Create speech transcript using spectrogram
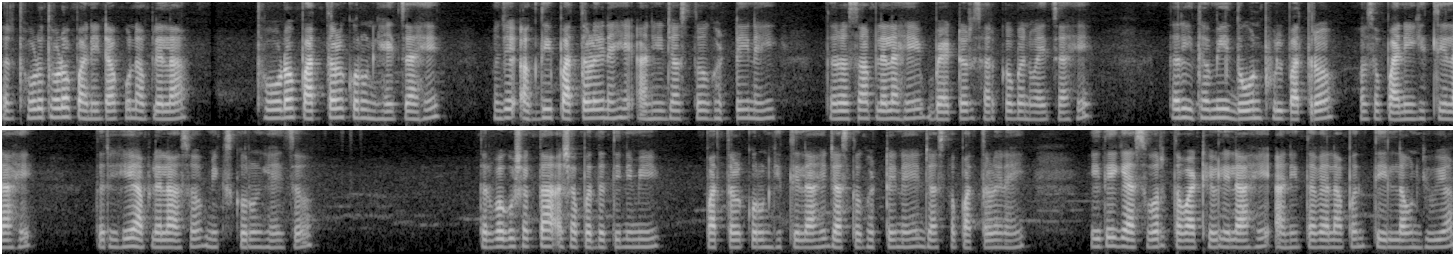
तर थोडं थोडं पाणी टाकून आपल्याला थोडं पातळ करून घ्यायचं आहे. म्हणजे अगदी पातळही नाही आणि जास्त घट्टही नाही. तर असं आपल्याला हे बॅटरसारखं बनवायचं आहे. तर इथं मी दोन फुलपात्र असं पाणी घेतलेलं आहे. तर हे आपल्याला असं मिक्स करून घ्यायचं. तर बघू शकता अशा पद्धतीने मी पातळ करून घेतलेला आहे. जास्त घट्टही नाही जास्त पातळही नाही. इथे गॅसवर तवा ठेवलेला आहे आणि तव्याला आपण तेल लावून घेऊया.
